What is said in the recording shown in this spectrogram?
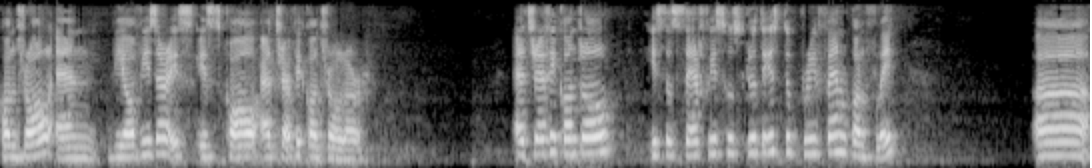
control and the officer is, is called air traffic controller. Air traffic control is a service whose duty is to prevent conflict uh,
